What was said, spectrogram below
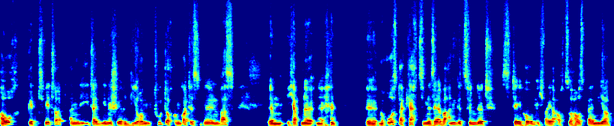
auch getwittert an die italienische Regierung, tut doch um Gottes Willen was. Ähm, ich habe eine, eine, äh, eine Osterkerze mir selber angezündet, Stay Home. Ich war ja auch zu Hause bei mir.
